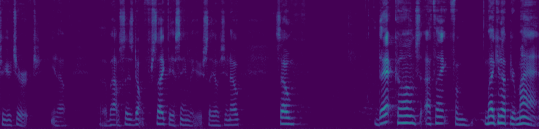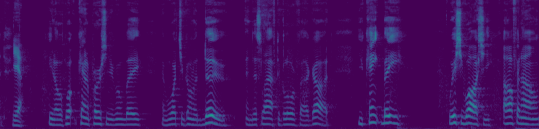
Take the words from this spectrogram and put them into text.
to your church. You know, the Bible says, "Don't forsake the assembly of yourselves." You know, so that comes, I think, from making up your mind. Yeah. You know what kind of person you're going to be and what you're going to do in this life to glorify God. You can't be wishy-washy, off and on,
